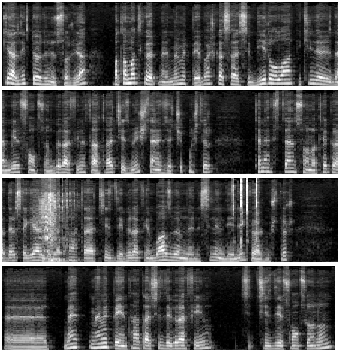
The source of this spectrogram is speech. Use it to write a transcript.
Geldik dördüncü soruya. Matematik öğretmeni Mehmet Bey başka sayısı 1 olan ikinci dereceden bir fonksiyon grafiğini tahtaya çizmiş, teneffüse çıkmıştır. Teneffüsten sonra tekrar derse geldiğinde tahtaya çizdiği grafiğin bazı bölümlerinin silindiğini görmüştür. Ee, Mehmet Bey'in tahtaya çizdiği grafiğin çizdiği fonksiyonun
